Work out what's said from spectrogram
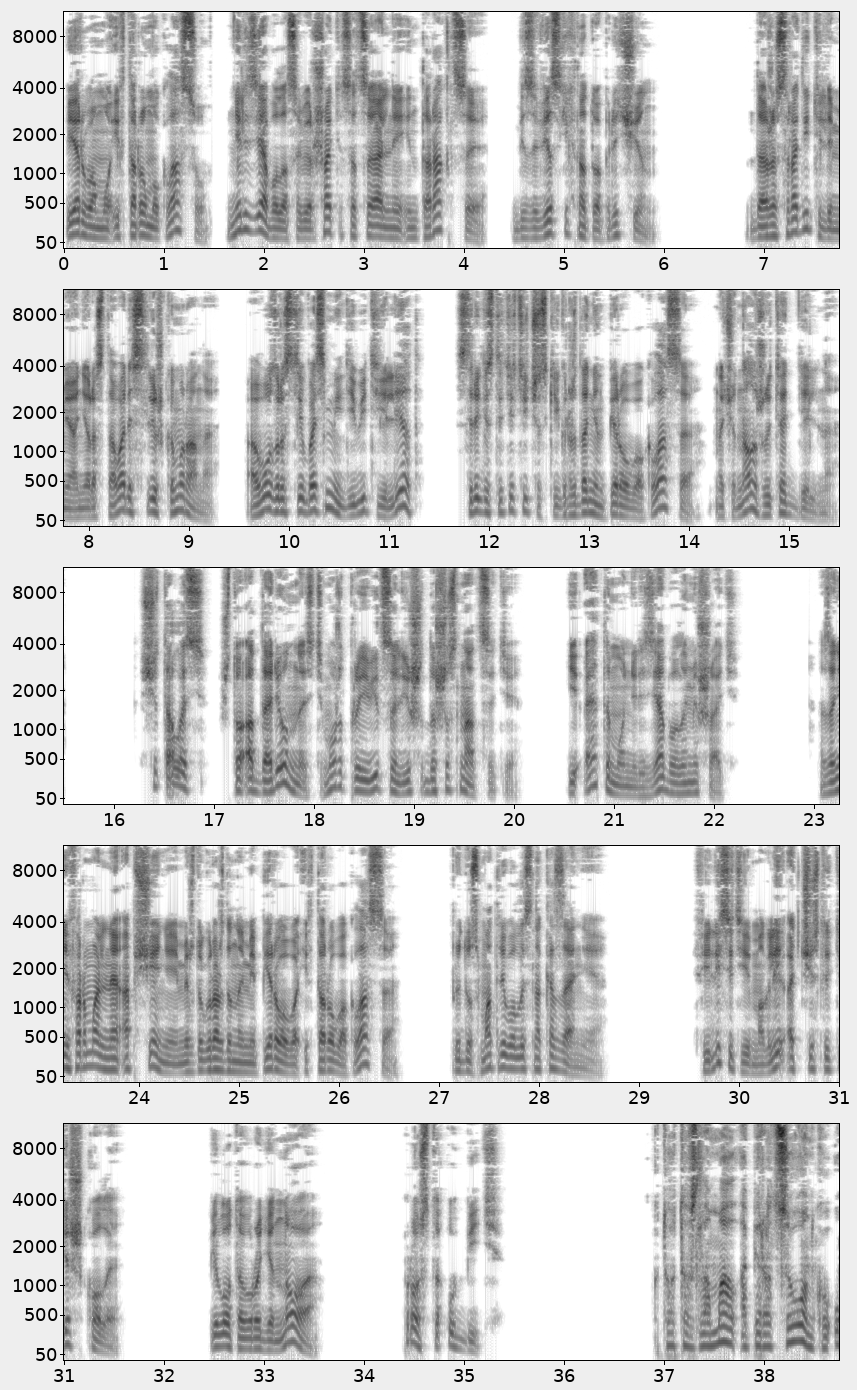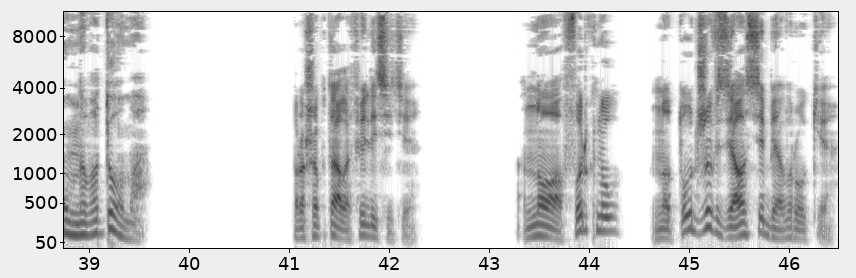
Первому и второму классу нельзя было совершать социальные интеракции без веских на то причин. Даже с родителями они расставались слишком рано, а в возрасте 8-9 лет среднестатистический гражданин первого класса начинал жить отдельно. Считалось, что одаренность может проявиться лишь до 16, и этому нельзя было мешать. За неформальное общение между гражданами первого и второго класса предусматривалось наказание. Фелисити могли отчислить из школы. Пилота вроде Ноа просто убить. «Кто-то взломал операционку умного дома», — прошептала Фелисити. Ноа фыркнул, но тут же взял себя в руки.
